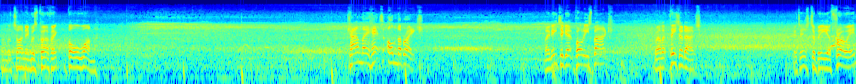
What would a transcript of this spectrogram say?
Well, the timing was perfect. Ball one. Can they hit on the break? They need to get bodies back. Well, it petered out. It is to be a throw-in.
